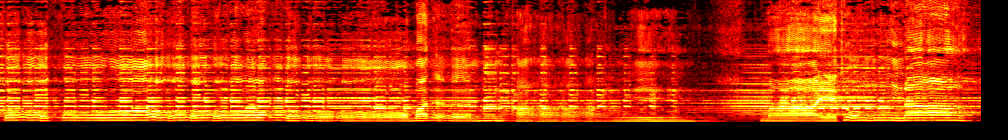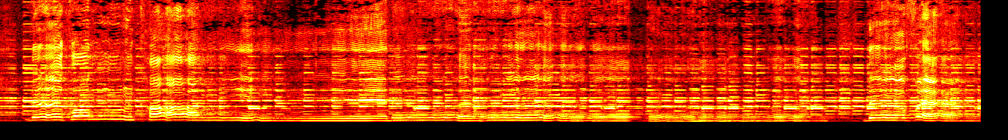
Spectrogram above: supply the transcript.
โกโก เดินผ่านหมายทงนาเด้อคนขายเด้อเด้อแฟน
